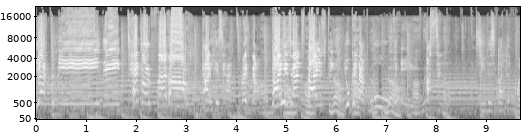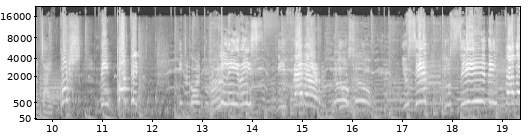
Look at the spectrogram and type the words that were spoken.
Get me the tickle feather. Tie his hands right now. Um, tie his um, hands, um, tie his feet. no, you uh, cannot uh, move no, a uh, muscle. uh. See this button? Once I push the button, it's going to release the feather. No, you, no, you see it? You see the feather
